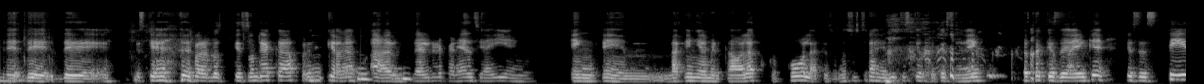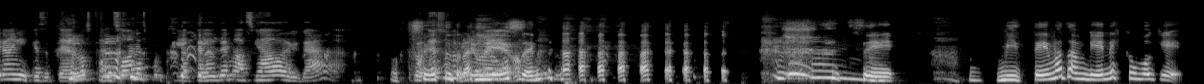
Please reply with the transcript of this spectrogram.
De, de, de- es que para los que son de acá, pero que van Mm. a, a dar referencia ahí en, en, en, la- en el mercado de la Coca-Cola, que son esos trajecitos que hasta que se ven, hasta que se ven que, que se estiran y que se te ven los calzones porque la tela es demasiado delgada. Sí, eso es lo que yo veo. traslucen. Sí. Mi tema también es como que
